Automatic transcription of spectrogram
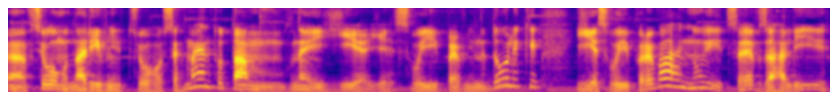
Е, В цілому на рівні цього сегменту там в неї є, є свої певні недоліки, є свої переваги. Ну і це взагалі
